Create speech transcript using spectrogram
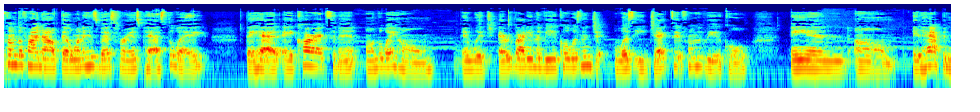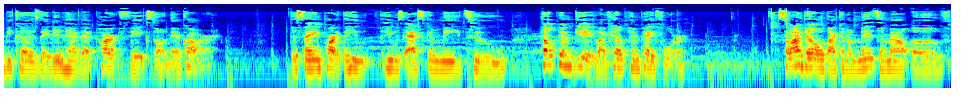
Come to find out that one of his best friends passed away. They had a car accident on the way home in which everybody in the vehicle was was ejected from the vehicle. And um, it happened because they didn't have that part fixed on their car. The same part that he, he was asking me to help him get, like help him pay for. So I dealt with like an immense amount of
